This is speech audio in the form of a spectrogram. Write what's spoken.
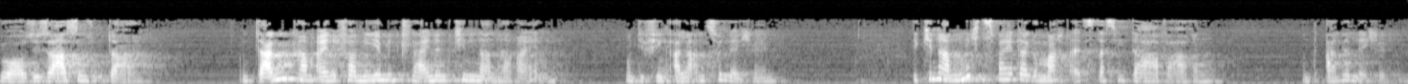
Ja, sie saßen so da. Und dann kam eine Familie mit kleinen Kindern herein und die fingen alle an zu lächeln. Die Kinder haben nichts weiter gemacht, als dass sie da waren und alle lächelten.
